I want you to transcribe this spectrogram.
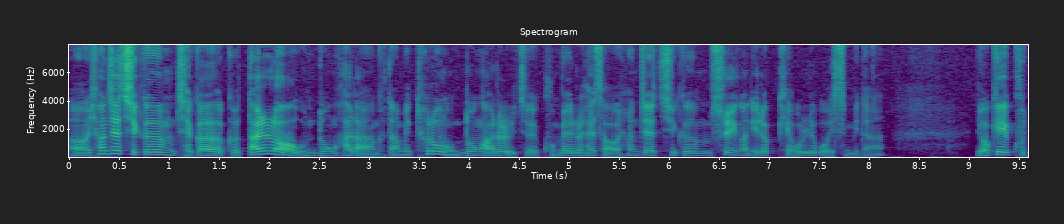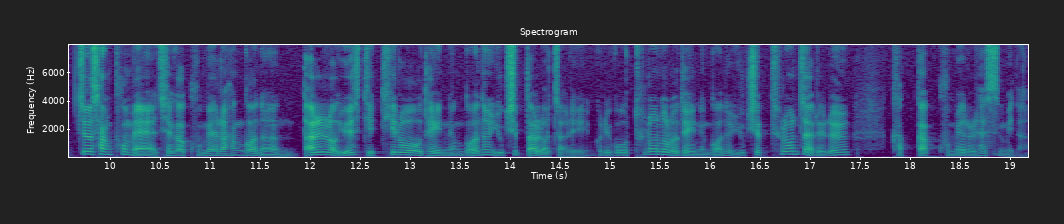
어, 현재 지금 제가 그 달러 운동화랑 그 다음에 트론 운동화를 이제 구매를 해서 현재 지금 수익은 이렇게 올리고 있습니다. 여기 굿즈 상품에 제가 구매를 한 거는 달러 USDT로 돼 있는 거는 60달러짜리 그리고 트론으로 돼 있는 거는 60트론짜리를 각각 구매를 했습니다.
